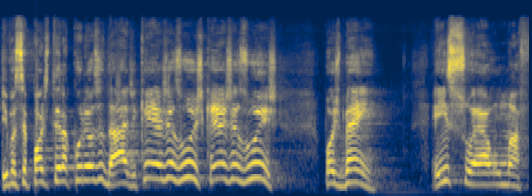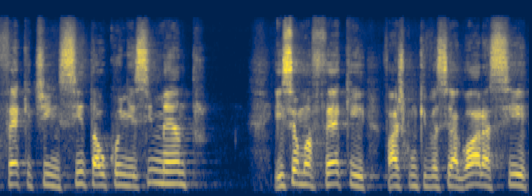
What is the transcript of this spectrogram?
e você pode ter a curiosidade: quem é Jesus? Quem é Jesus? Pois bem, isso é uma fé que te incita ao conhecimento. Isso é uma fé que faz com que você agora se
